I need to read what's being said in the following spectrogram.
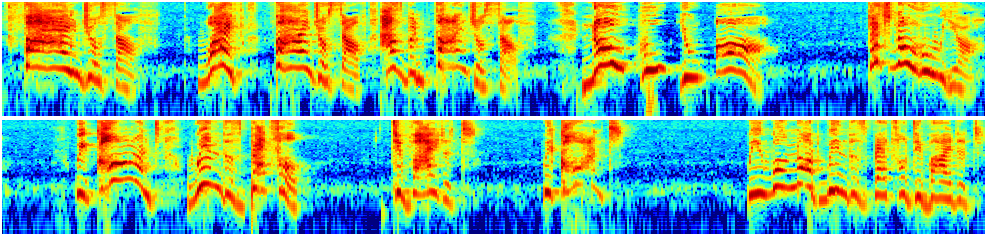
Find yourself. Wife, find yourself. Husband, find yourself. Know who you are. Let's know who we are. We can't win this battle divided. We can't. We will not win this battle divided.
